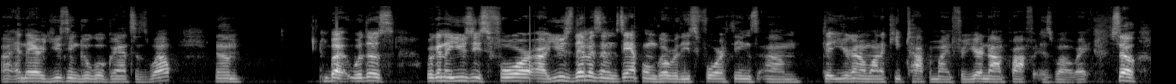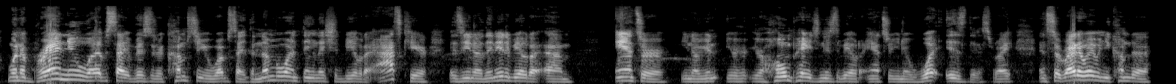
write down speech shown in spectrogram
uh, and they are using Google Grants as well. Um, but with those, we're going to use these four, uh, use them as an example and go over these four things um, that you're going to want to keep top of mind for your nonprofit as well, right? So when a brand new website visitor comes to your website, the number one thing they should be able to ask here is, you know, they need to be able to um, answer you know your, your your homepage needs to be able to answer you know what is this right? And so right away when you come to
